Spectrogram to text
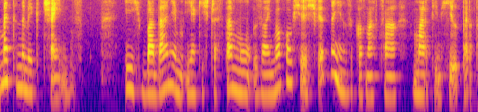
metonymic chains. Ich badaniem jakiś czas temu zajmował się świetny językoznawca Martin Hilpert,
